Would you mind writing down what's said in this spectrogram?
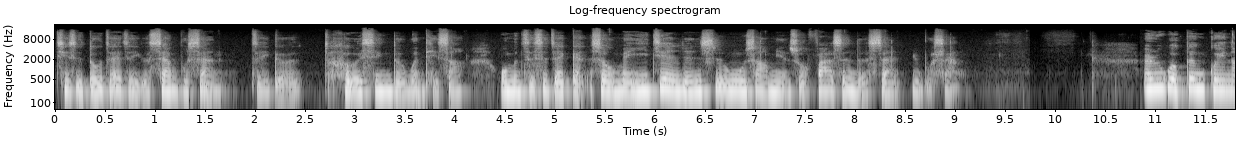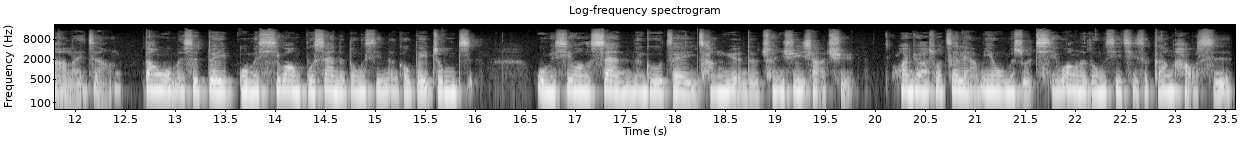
其实都在这个善不善这个核心的问题上。我们只是在感受每一件人事物上面所发生的善与不善。而如果更归纳来讲，当我们是对我们希望不善的东西能够被终止。我们希望善能够在长远的存续下去。换句话说，这两面我们所期望的东西，其实刚好是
